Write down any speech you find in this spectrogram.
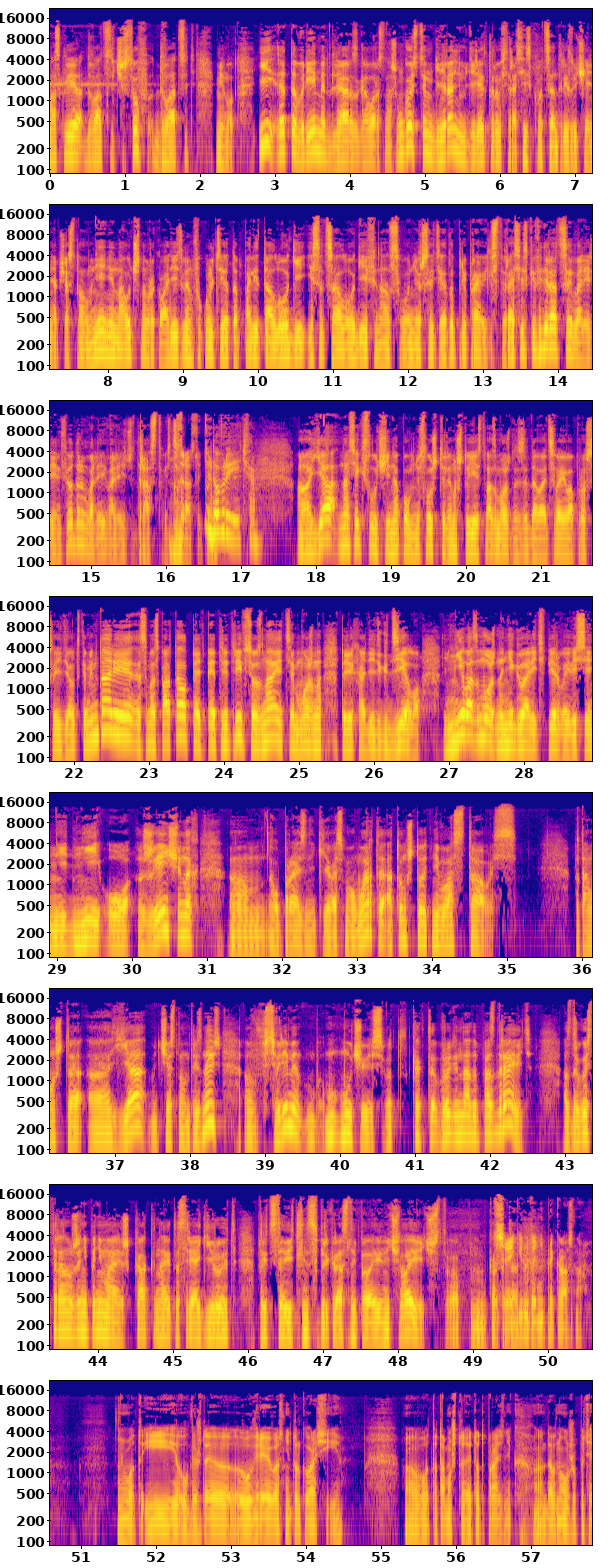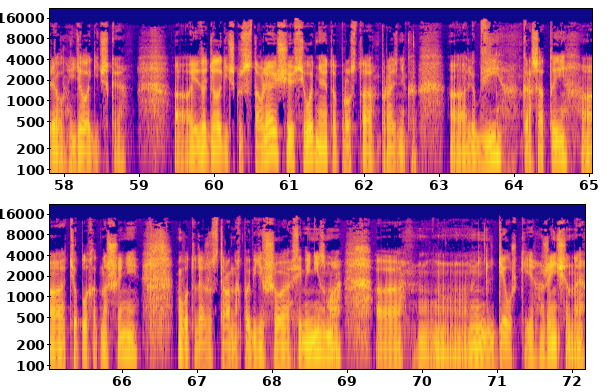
Москве 20 часов 20 минут. И это время для разговора с нашим гостем, генеральным директором Всероссийского центра изучения общественного мнения, научным руководителем факультета политологии и социологии финансового университета при правительстве Российской Федерации Валерием Федоровым. Валерий Валерьевич, здравствуйте. Здравствуйте. Добрый вечер. А, я на всякий случай напомню слушателям, что есть возможность задавать свои вопросы и делать комментарии. СМС-портал 5533, все знаете, можно переходить к делу. Невозможно не говорить в первые весенние дни о женщинах, о празднике 8 марта, о том, что от него осталось. Потому что э, я, честно вам признаюсь, все время мучаюсь. Вот как-то вроде надо поздравить, а с другой стороны уже не понимаешь, как на это среагирует представительница прекрасной половины человечества. Как-то... Среагируют они прекрасно. Вот. И убеждаю, уверяю вас, не только в России – вот, потому что этот праздник давно уже потерял идеологическое, э, идеологическую составляющую. Сегодня это просто праздник э, любви, красоты, э, теплых отношений. Вот, и даже в странах победившего феминизма девушки, женщины,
